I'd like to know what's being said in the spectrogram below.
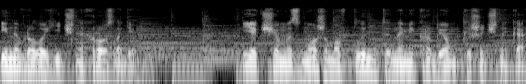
і неврологічних розладів. Якщо ми зможемо вплинути на мікробіом кишечника,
